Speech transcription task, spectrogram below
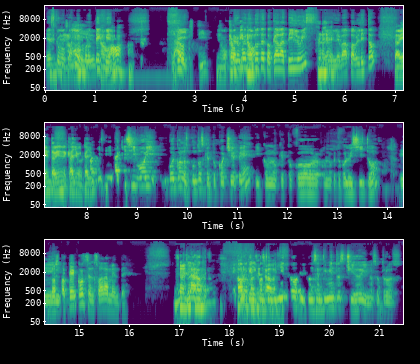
Es como No, cuando protegen. no, Claro Sí, que sí. no, pero que bueno, no. no. te tocaba a ti, Luis, eh, le va a Pablito. Está bien, está bien, me callo, me callo. Aquí sí, aquí sí voy, voy con los puntos que tocó Chepe y con lo que tocó, con lo que tocó Luisito. Eh, Los toqué consensuadamente. claro que porque el consentimiento, el consentimiento es chido y nosotros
